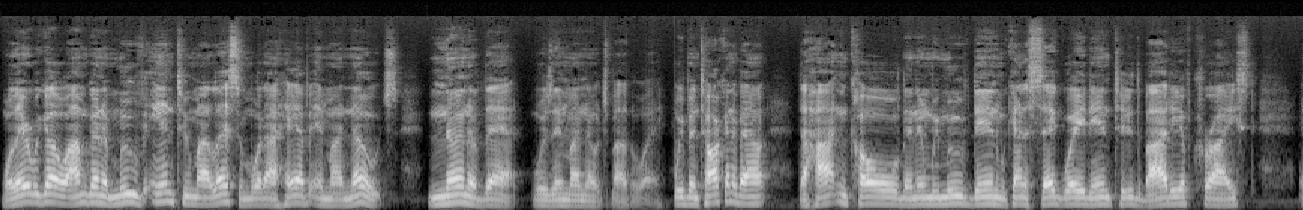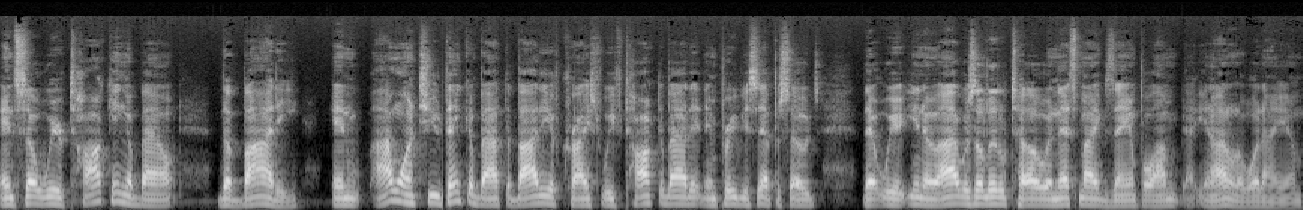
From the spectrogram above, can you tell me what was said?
Well, there we go. I'm going to move into my lesson. What I have in my notes, none of that was in my notes, by the way. We've been talking about the hot and cold, and then we moved in, we kind of segued into the body of Christ. And so we're talking about the body. And I want you to think about the body of Christ. We've talked about it in previous episodes that we, you know, I was a little toe, and that's my example. I'm, you know, I don't know what I am.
